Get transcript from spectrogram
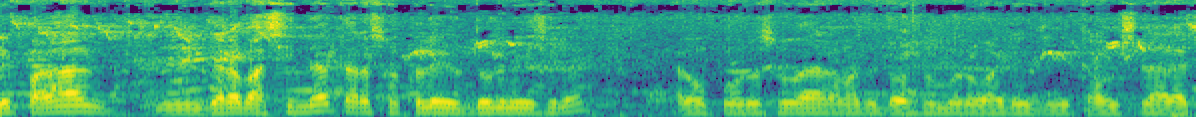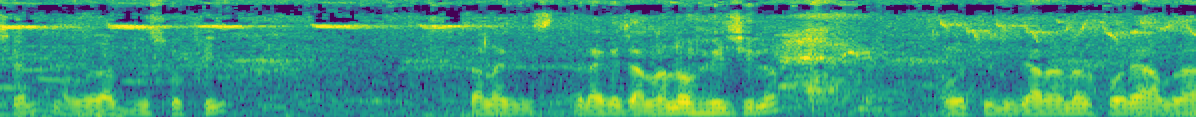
এই পাড়ার যারা বাসিন্দা, তারা সকলেই উদ্যোগ নিয়েছিল এবং পৌরসভার আমাদের দশ নম্বর ওয়ার্ডের যিনি কাউন্সিলর আছেন, মোহাম্মদ আব্দুল শফি তাকে তেনাকে জানানো হয়েছিল এবং তিনি জানানোর পরে আমরা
